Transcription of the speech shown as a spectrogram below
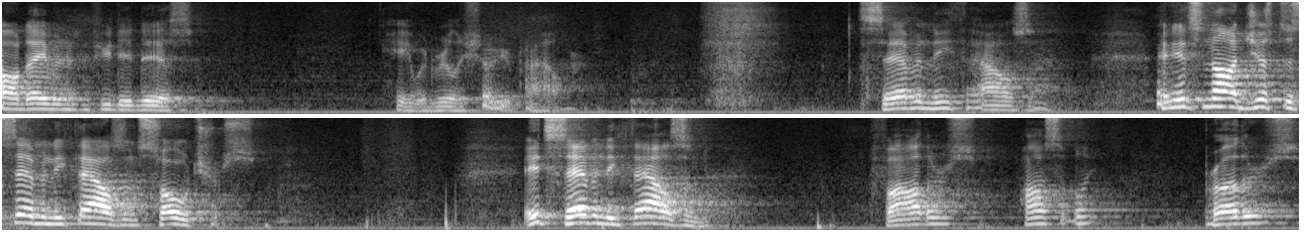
Oh, David, if you did this, he would really show your power. 70,000. And it's not just the 70,000 soldiers, it's 70,000 fathers, possibly, brothers.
